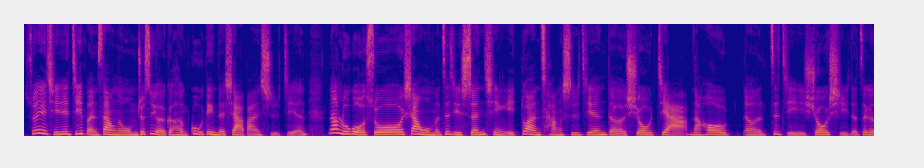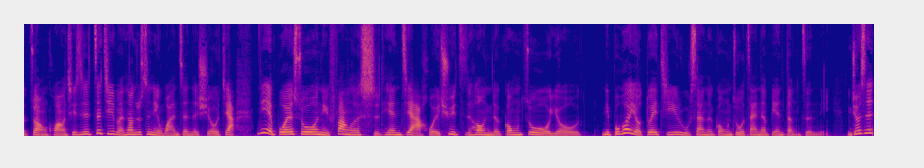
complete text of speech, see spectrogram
所以其实基本上呢，我们就是有一个很固定的下班时间。那如果说像我们自己申请一段长时间的休假，然后呃自己休息的这个状况，其实这基本上就是你完整的休假，你也不会说你放了十天假回去之后，你的工作有。你不会有堆积如山的工作在那边等着你，你就是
